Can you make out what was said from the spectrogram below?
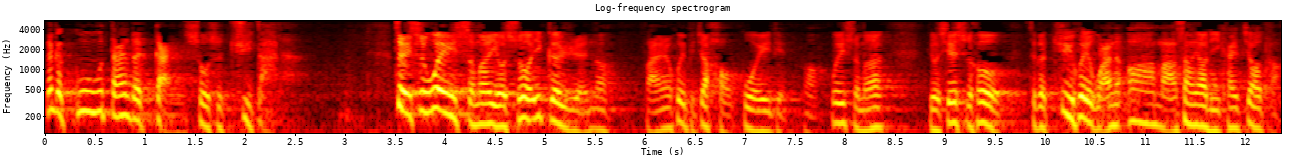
那个孤单的感受是巨大的。这也是为什么有时候一个人呢，反而会比较好过一点啊？为什么有些时候这个聚会完了啊，马上要离开教堂？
